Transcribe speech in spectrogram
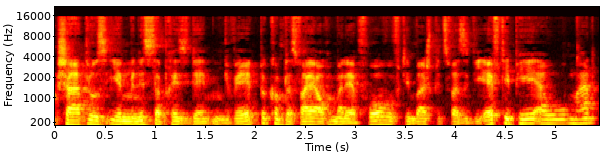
schadlos ihren Ministerpräsidenten gewählt bekommt. Das war ja auch immer der Vorwurf, den beispielsweise die FDP erhoben hat.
